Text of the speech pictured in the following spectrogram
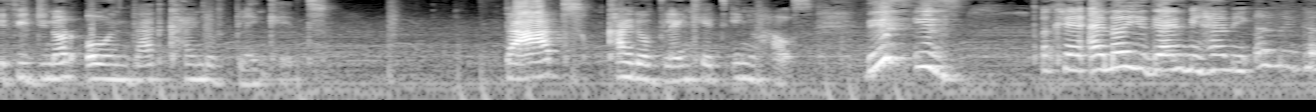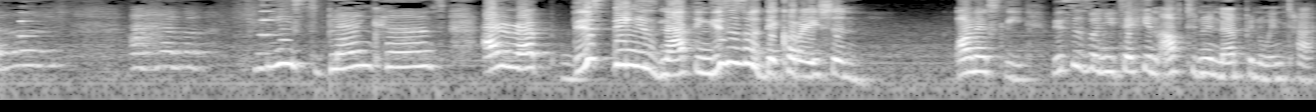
if you do not own that kind of blanket. That kind of blanket in your house. This is okay i know you guys be having oh my gosh i have a fleece blanket i wrap this thing is nothing this is a decoration honestly this is when you take an afternoon nap in winter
